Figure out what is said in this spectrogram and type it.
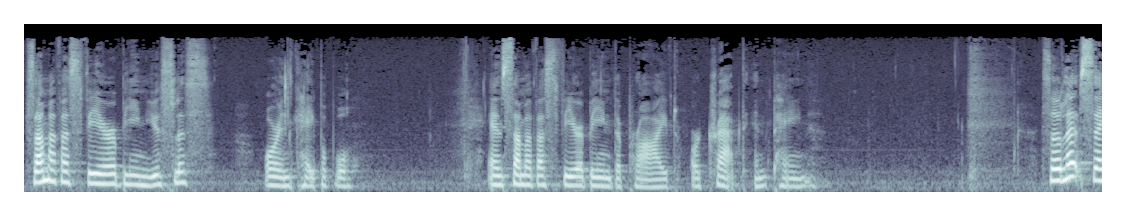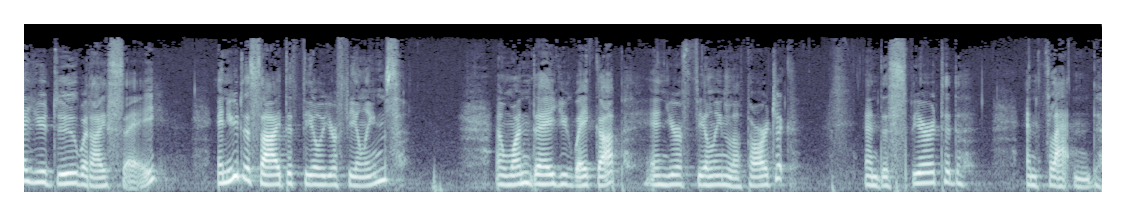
Some of us fear being useless or incapable. And some of us fear being deprived or trapped in pain. So let's say you do what I say and you decide to feel your feelings and one day you wake up and you're feeling lethargic and dispirited and flattened.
